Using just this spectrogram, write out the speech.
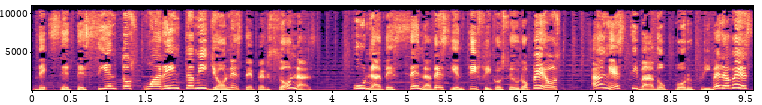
de 740 millones de personas una decena de científicos europeos han estimado por primera vez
